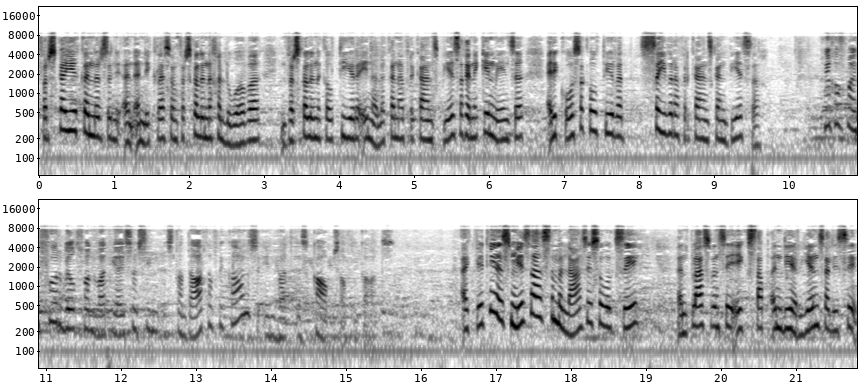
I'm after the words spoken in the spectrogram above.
verskeie kinders in die, in in die klas van verskillende gelowe en verskillende kulture en hulle kan Afrikaans besig en ek ken mense uit die Kosse kultuur wat suiwer Afrikaans kan besig. Gee gou my voorbeeld van wat jy sou sien is standaard Afrikaans en wat is Kaaps Afrikaans. Ek weet nie is meestal assimilasie sou ek sê in plaas van sê ek stap in die reën sal die sê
